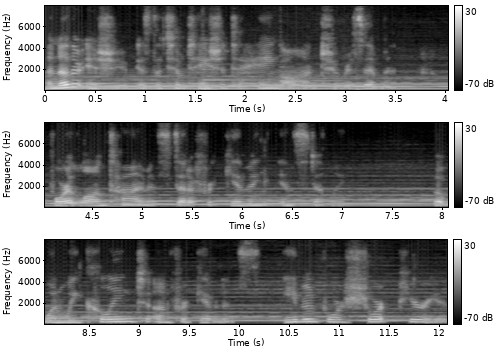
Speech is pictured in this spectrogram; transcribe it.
Another issue is the temptation to hang on to resentment for a long time instead of forgiving instantly. But when we cling to unforgiveness, even for a short period,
